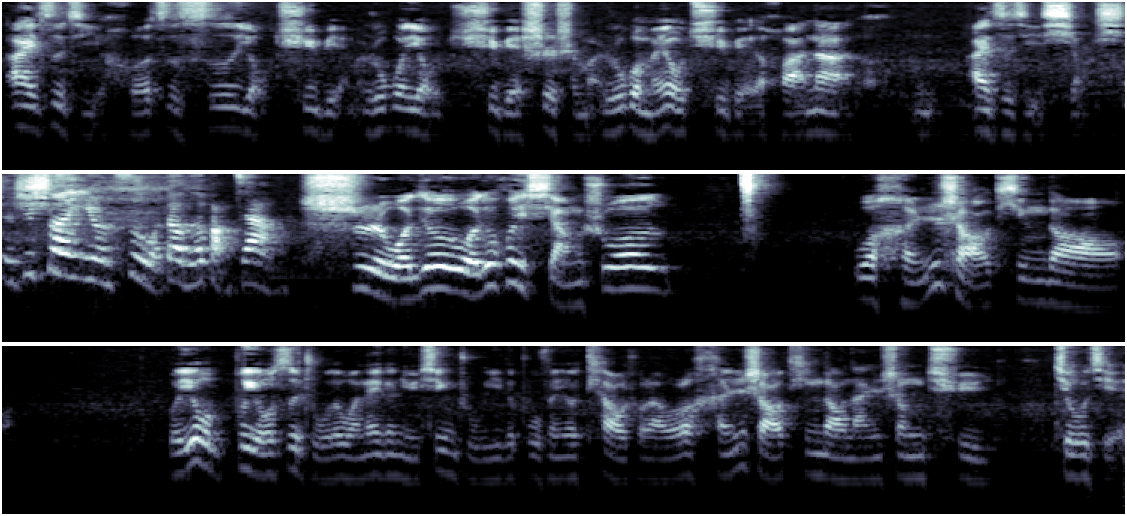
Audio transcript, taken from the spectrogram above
爱自己和自私有区别吗？如果有区别是什么？如果没有区别的话，那爱自己行？也是算一种自我道德绑架吗？是，我就我就会想说，我很少听到。我又不由自主的，我那个女性主义的部分又跳出来。我说很少听到男生去纠结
